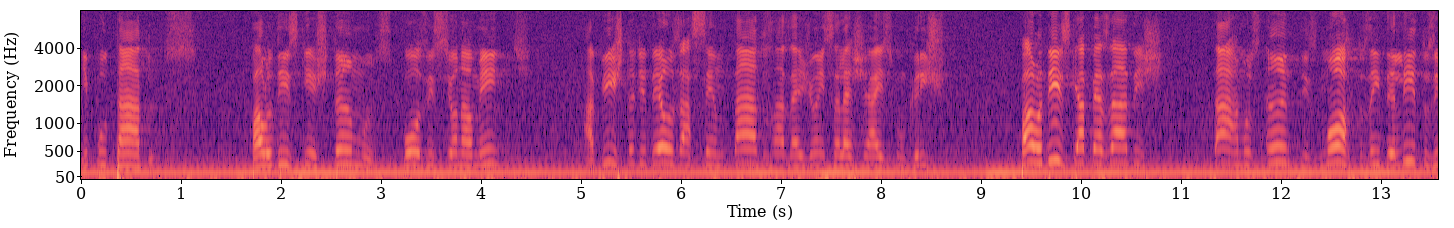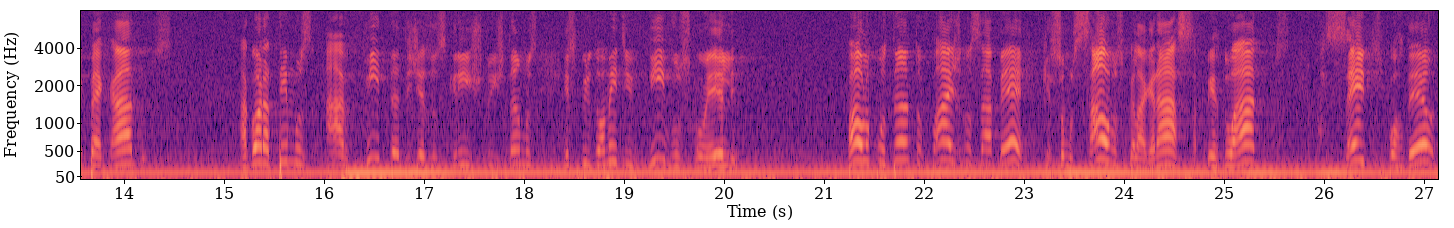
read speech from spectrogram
imputados. Paulo diz que estamos posicionalmente, à vista de Deus, assentados nas regiões celestiais com Cristo. Paulo diz que apesar de estarmos antes mortos em delitos e pecados, agora temos a vida de Jesus Cristo, estamos espiritualmente vivos com Ele. Paulo, portanto, faz-nos saber que somos salvos pela graça, perdoados, aceitos por Deus.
